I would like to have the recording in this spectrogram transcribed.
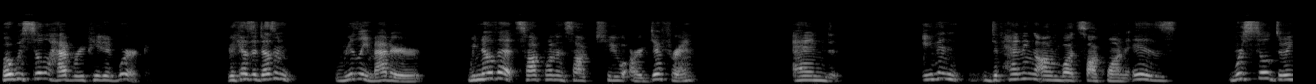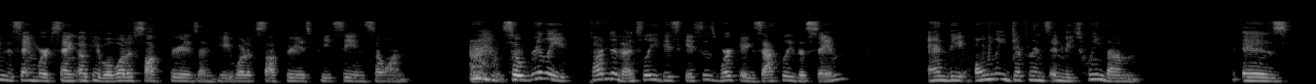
but we still have repeated work because it doesn't really matter. We know that sock 1 and sock 2 are different, and even depending on what sock 1 is, we're still doing the same work saying, okay, well, what if sock 3 is NP? What if sock 3 is PC? And so on. so really, fundamentally, these cases work exactly the same. And the only difference in between them is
